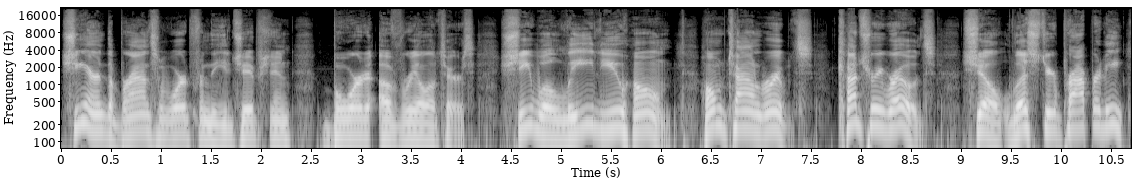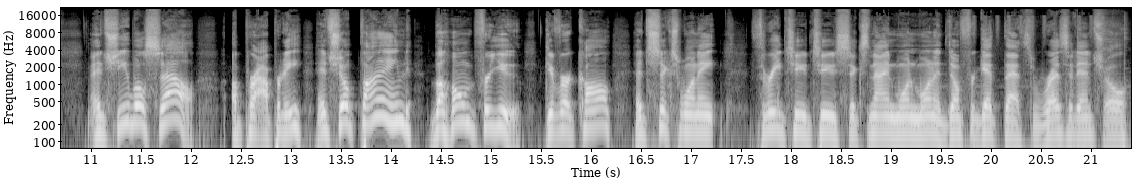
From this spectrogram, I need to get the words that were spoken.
she earned the Bronze Award from the Egyptian Board of Realtors. She will lead you home. Hometown roots, country roads. She'll list your property and she will sell a property and she'll find the home for you. Give her a call at 618 322 6911. And don't forget that's residential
